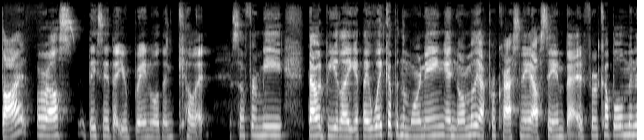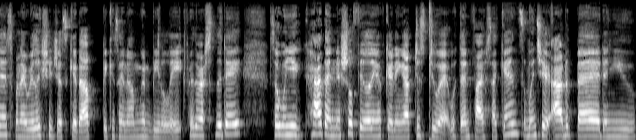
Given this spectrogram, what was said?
thought or else they say that your brain will then kill it. So for me, that would be like if I wake up in the morning and normally I procrastinate, I'll stay in bed for a couple of minutes when I really should just get up because I know I'm going to be late for the rest of the day. So when you have the initial feeling of getting up, just do it within five seconds. And once you're out of bed and you,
